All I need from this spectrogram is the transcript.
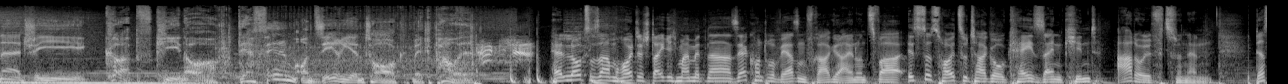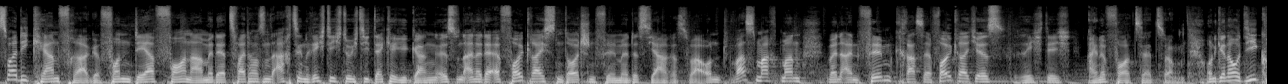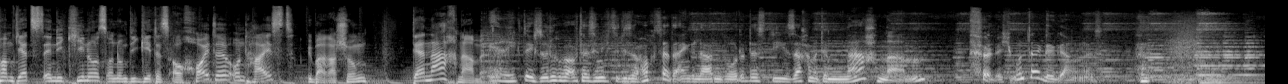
Energy Kopfkino. Der Film- und Serientalk mit Paul. Hallo zusammen, heute steige ich mal mit einer sehr kontroversen Frage ein und zwar, ist es heutzutage okay, sein Kind Adolf zu nennen? Das war die Kernfrage von Der Vorname, der 2018 richtig durch die Decke gegangen ist und einer der erfolgreichsten deutschen Filme des Jahres war. Und was macht man, wenn ein Film krass erfolgreich ist? Richtig, eine Fortsetzung. Und genau die kommt jetzt in die Kinos und um die geht es auch heute und heißt, Überraschung, der Nachname. Er regt euch so darüber auf, dass er nicht zu dieser Hochzeit eingeladen wurde, dass die Sache mit dem Nachnamen völlig untergegangen ist.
